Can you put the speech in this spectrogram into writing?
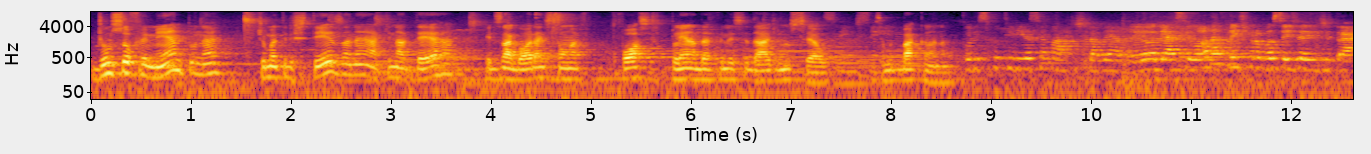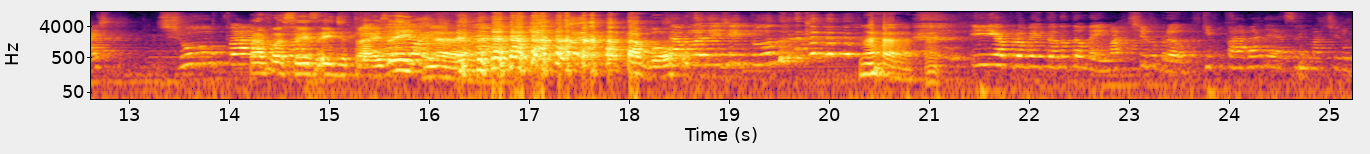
de um sofrimento, né, de uma tristeza, né, aqui na Terra, eles agora estão na posse plena da felicidade no céu. Sim, sim. Isso é muito bacana. Por isso que eu queria ser Marte, tá vendo? Eu olhasse lá na frente pra vocês aí de trás. Chupa! Pra vocês aí de trás, hein? É. tá bom. Já planejei tudo. E aproveitando também, Martírio Branco. Que parada é essa, hein, Martírio Branco?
